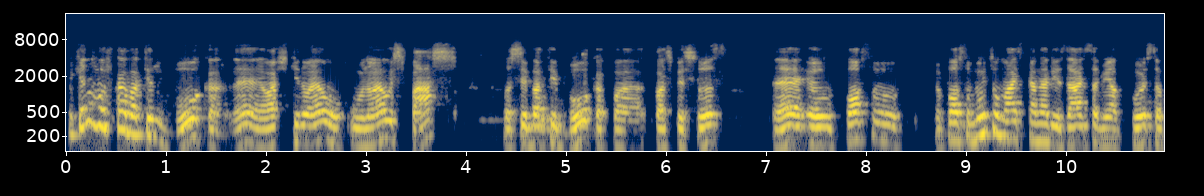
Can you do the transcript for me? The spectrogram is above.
Porque eu não vou ficar batendo boca, né? Eu acho que não é o, não é o espaço você bater boca com, a, com as pessoas. Né? Eu posso eu posso muito mais canalizar essa minha força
